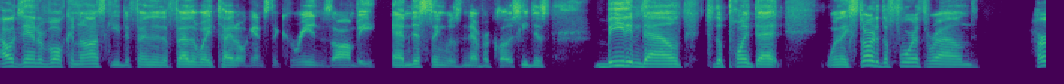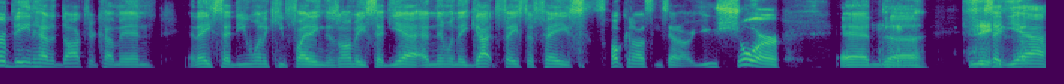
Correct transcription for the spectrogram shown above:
Alexander Volkanovski defended the featherweight title against the Korean Zombie, and this thing was never close. He just beat him down to the point that when they started the fourth round, Herb Dean had a doctor come in and they said, Do you want to keep fighting? The zombie said, Yeah. And then when they got face to face, Volkanovski said, Are you sure? And uh, he said, Yeah.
